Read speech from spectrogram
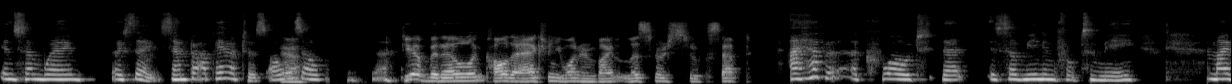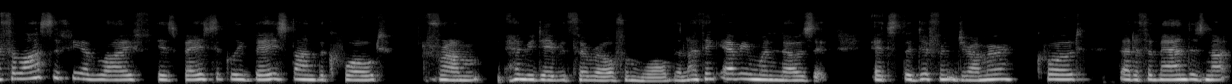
in some way like I say sempre apertus always yeah. open. Do you have a benevolent call to action? You want to invite listeners to accept? I have a, a quote that is so meaningful to me my philosophy of life is basically based on the quote from Henry David Thoreau from Walden. I think everyone knows it. It's the different drummer quote that if a man does not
